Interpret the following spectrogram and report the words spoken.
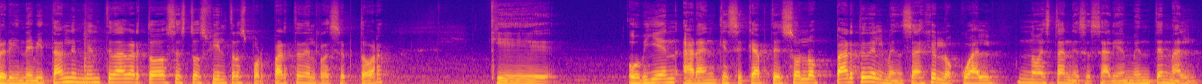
pero inevitablemente va a haber todos estos filtros por parte del receptor que o bien harán que se capte solo parte del mensaje, lo cual no está necesariamente mal,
